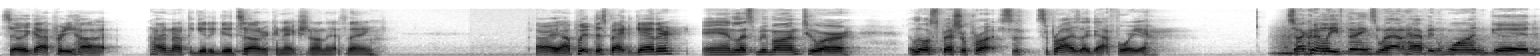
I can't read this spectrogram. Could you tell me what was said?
So it got pretty hot. Hot enough to get a good solder connection on that thing. Alright, I'll put this back together and let's move on to our little special su surprise I got for you. So I couldn't leave things without having one good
